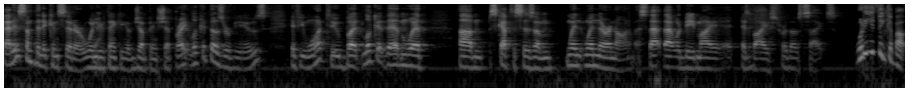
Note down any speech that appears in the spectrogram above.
that is something to consider when yeah. you're thinking of jumping ship, right? Look at those reviews if you want to, but look at them with um, skepticism when when they're anonymous. That that would be my advice for those sites. What do you think about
